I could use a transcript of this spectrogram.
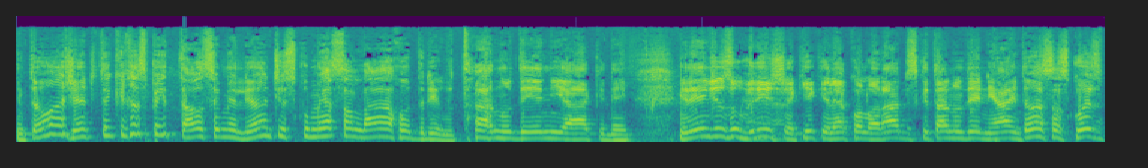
Então a gente tem que respeitar o semelhante, isso começa lá, Rodrigo, tá no DNA, que nem. E nem diz o Grisha aqui, que ele é colorado, diz que está no DNA. Então essas coisas,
